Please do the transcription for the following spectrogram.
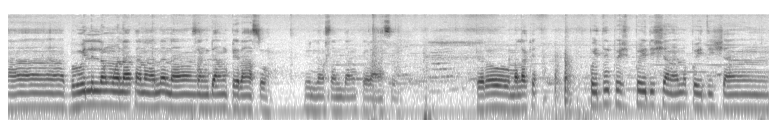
ah, bumili lang muna ka ng ano, ng sangdaang piraso. Yun lang sandang piraso. Pero malaki pwede pwede siyang ano, pwede siyang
